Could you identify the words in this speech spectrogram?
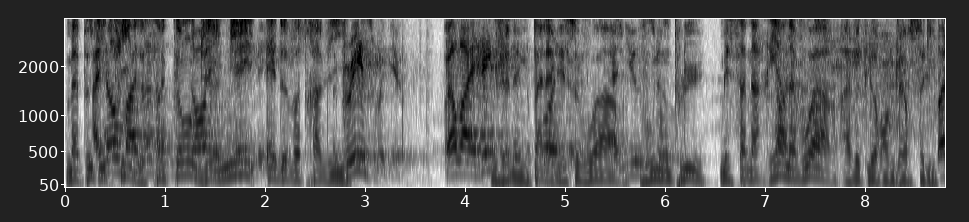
Ma petite fille de 5 ans, Jamie, est de votre avis. Je n'aime pas la décevoir, vous non plus, mais ça n'a rien à voir avec le ranger solitaire.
